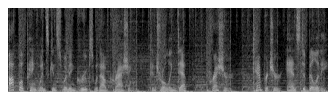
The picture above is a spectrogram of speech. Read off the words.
Aqua penguins can swim in groups without crashing, controlling depth, pressure, temperature, and stability.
